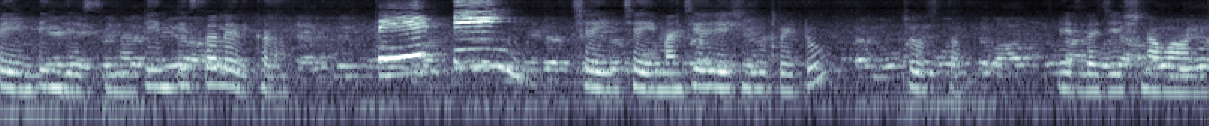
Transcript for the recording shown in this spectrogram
పెయింటింగ్ చేస్తున్నా. తినిపిస్తలేదు ఇక్కడ. చెయ్యి చెయ్యి మంచిగా చేసి చూపెట్టు. చూస్తాం. ఎట్లా చేసినావా అని.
